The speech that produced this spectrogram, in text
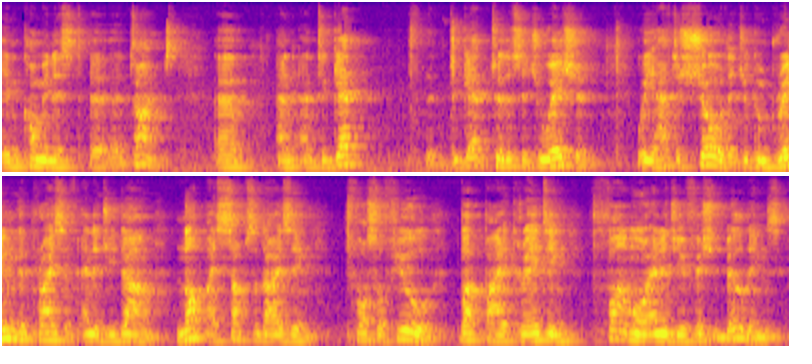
in communist uh, uh, times. Um, and and to get to get to the situation where you have to show that you can bring the price of energy down, not by subsidizing fossil fuel, but by creating far more energy efficient buildings,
